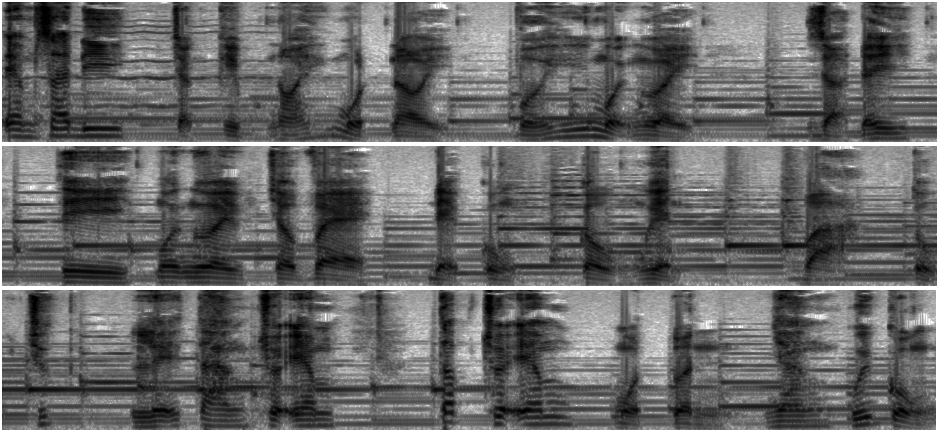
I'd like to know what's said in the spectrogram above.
Em ra đi chẳng kịp nói một lời với mọi người. Giờ đây thì mọi người trở về để cùng cầu nguyện và tổ chức lễ tang cho em, tấp cho em một tuần nhang cuối cùng.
